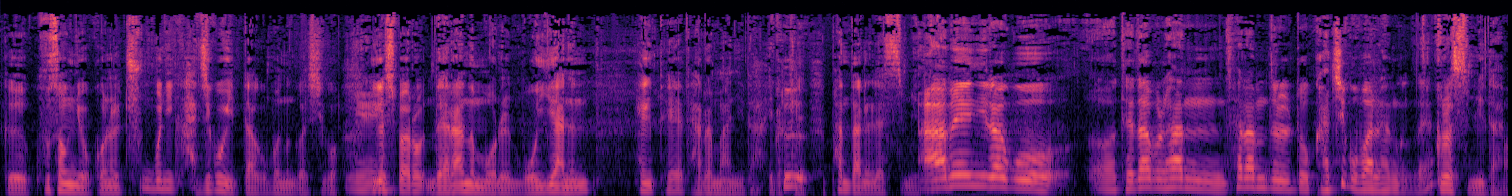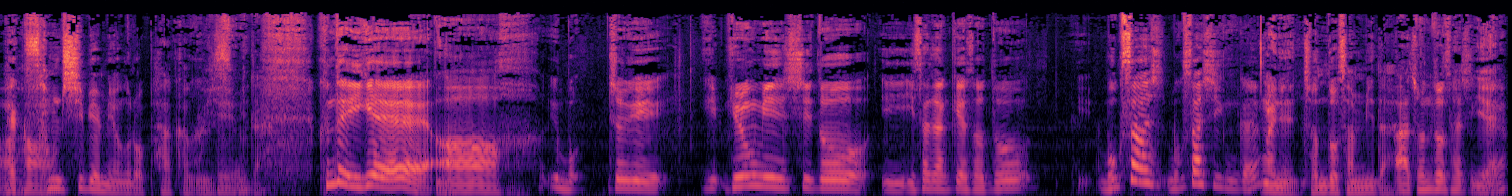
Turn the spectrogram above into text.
그 구성 요건을 충분히 가지고 있다고 보는 것이고 예. 이것이 바로 내란 음모를 모의하는 행태의 다름 아니다 이렇게 그 판단을 했습니다. 아멘이라고 어, 대답을 한 사람들도 같이 고발을 한 건가요? 그렇습니다. 아하. 130여 명으로 파악하고 그래요. 있습니다. 근데 이게 어, 뭐 저기 김용민 씨도 이 이사장께서도 목사 목사신가요? 아니 전도사입니다. 아 전도사신가요? 예.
